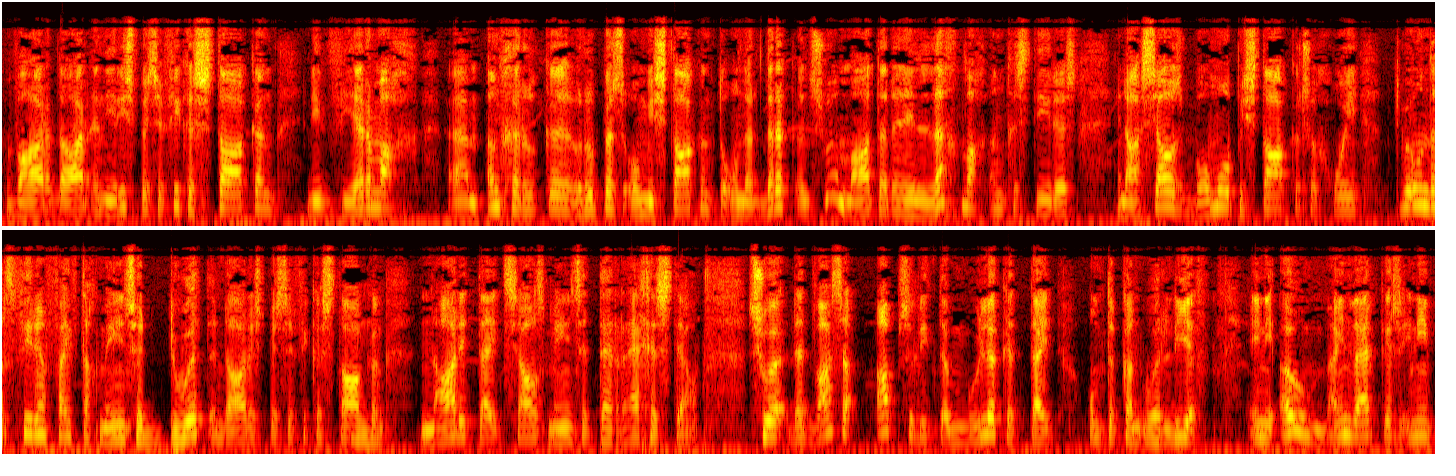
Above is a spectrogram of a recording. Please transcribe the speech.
waar daar in hierdie spesifieke staking die weermag um, ingeroep is om die staking te onderdruk in so 'n mate dat die lugmag ingestuur is en daar selfs bomme op die stakers gegooi 254 mense dood in daardie spesifieke staking hmm. na die tyd selfs mense tereggestel. So dit was 'n absolute moeilike tyd om te kan oorleef en die ou mynwerkers unie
